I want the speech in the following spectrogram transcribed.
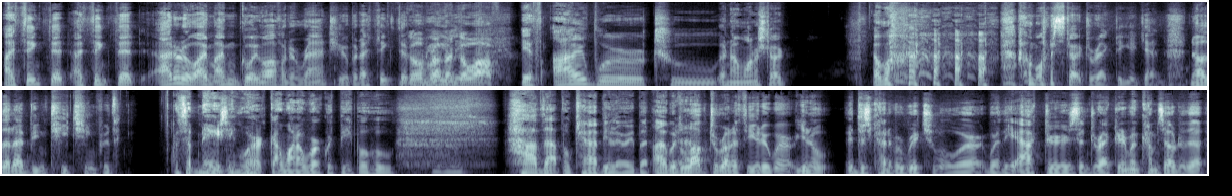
I think that, I think that, I don't know, I'm, I'm going off on a rant here, but I think that go, really, brother, go off. If I were to, and I want to start I want, I want to start directing again. Now that I've been teaching for this amazing work, I want to work with people who mm-hmm have that vocabulary, but I would yeah. love to run a theater where, you know, it's kind of a ritual where, where the actors and director, everyone comes out of the,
